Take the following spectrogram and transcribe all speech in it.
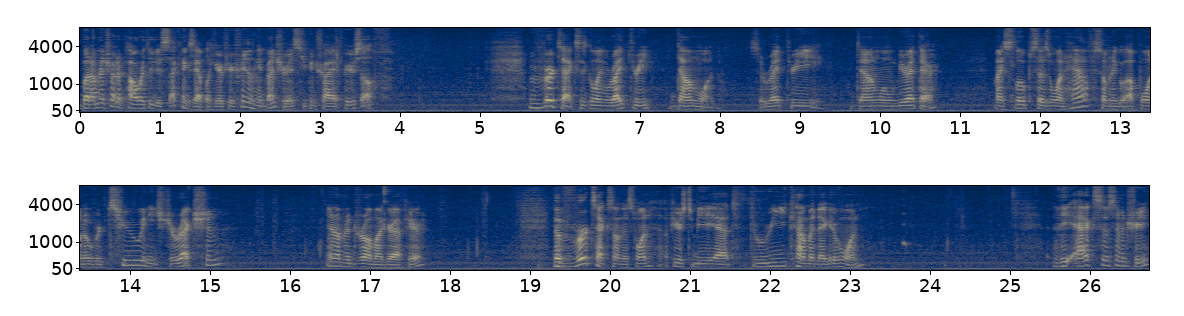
But I'm going to try to power through the second example here. If you're feeling adventurous, you can try it for yourself. Vertex is going right 3, down 1. So right 3, down 1 will be right there. My slope says 1 half, so I'm going to go up 1 over 2 in each direction. And I'm going to draw my graph here. The vertex on this one appears to be at 3 comma negative 1. The axis of symmetry,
